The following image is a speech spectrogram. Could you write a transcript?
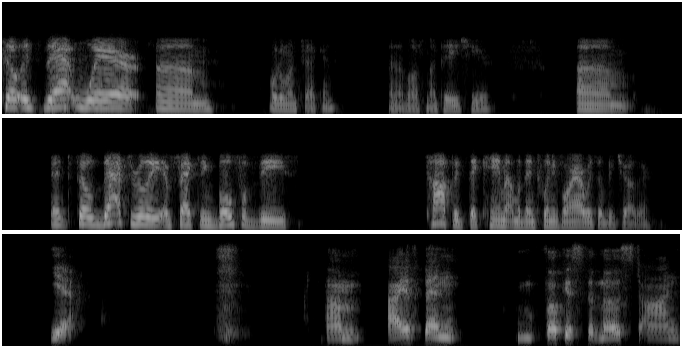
So is that where, um, hold on one second and I lost my page here. Um, and so that's really affecting both of these topics that came out within 24 hours of each other. Yeah. Um, I have been focused the most on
